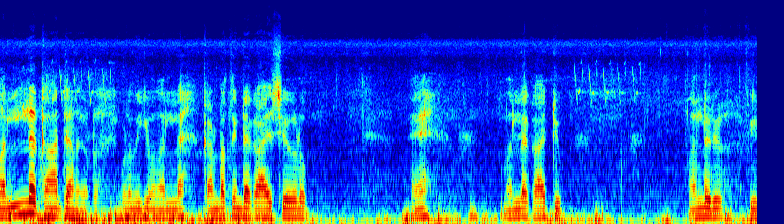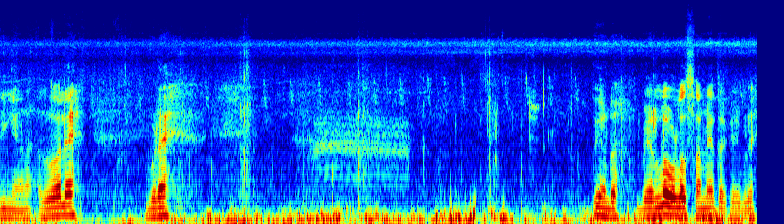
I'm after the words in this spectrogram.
നല്ല കാറ്റാണ് കേട്ടോ. ഇവിടെ നിൽക്കുമ്പോൾ നല്ല കണ്ടത്തിന്റെ കാഴ്ചകളും ഏ നല്ല കാറ്റും നല്ലൊരു ഫീലിംഗ് ആണ്. അതുപോലെ ഇവിടെ ഇതുണ്ടോ വെള്ളമുള്ള സമയത്തൊക്കെ ഇവിടെ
